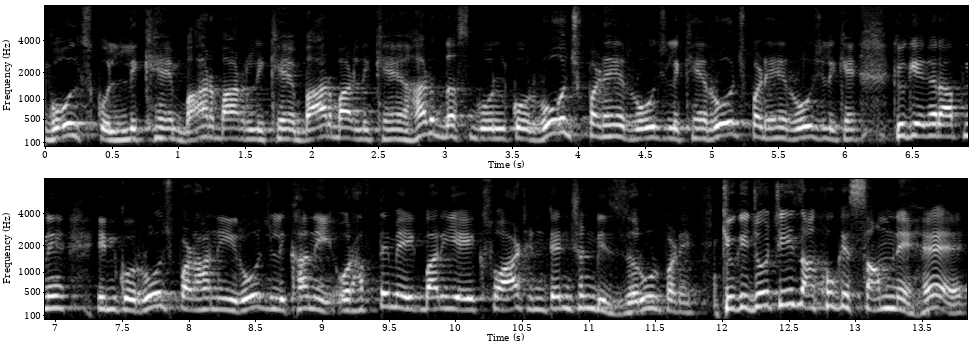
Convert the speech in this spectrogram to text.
गोल्स को लिखें बार बार लिखें बार बार लिखें, हर दस गोल को रोज पढ़ें, रोज लिखें, रोज पढ़ें, रोज लिखें। क्योंकि अगर आपने इनको रोज पढ़ा नहीं, रोज लिखा नहीं, और हफ़्ते में एक बार ये 108 इंटेंशन भी ज़रूर पढ़ें। क्योंकि जो चीज़ आँखों के सामने है,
